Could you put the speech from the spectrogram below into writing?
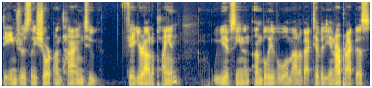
dangerously short on time to figure out a plan. We have seen an unbelievable amount of activity in our practice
